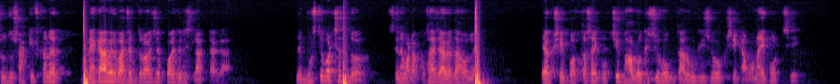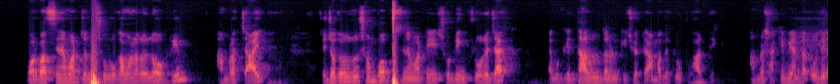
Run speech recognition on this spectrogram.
শুধু শাকিব খানের মেকআপের বাজেট ধরা হয়েছে পঁয়ত্রিশ লাখ টাকা। মানে বুঝতে পারছেন তো? সিনেমাটা কোথায় যাবে তাহলে? যাই হোক সেই প্রত্যাশাই করছি, ভালো কিছু হোক, দারুণ কিছু হোক, সেই কামনাই করছি। বরবাদ সিনেমার জন্য শুভকামনা রইল অগ্রিম। আমরা চাই যে যতদূর সম্ভব সিনেমাটি শুটিং ফ্লোরে যাক এবং কি দারুণ দারুণ কিছু একটা আমাদেরকে উপহার দিক। আমরা সাকিবিয়ানরা ওদের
